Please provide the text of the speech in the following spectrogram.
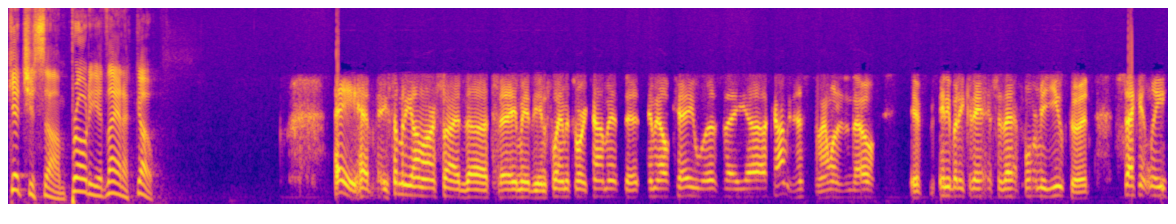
Get you some. Brody, Atlanta, go. Hey, have somebody on our side uh, today made the inflammatory comment that MLK was a uh, communist, and I wanted to know if anybody could answer that for me. You could. Secondly,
